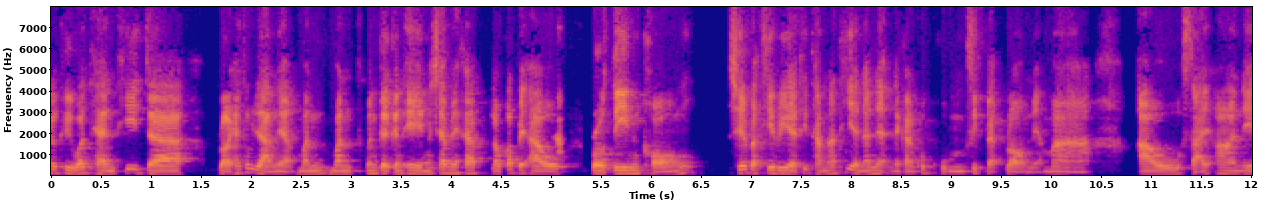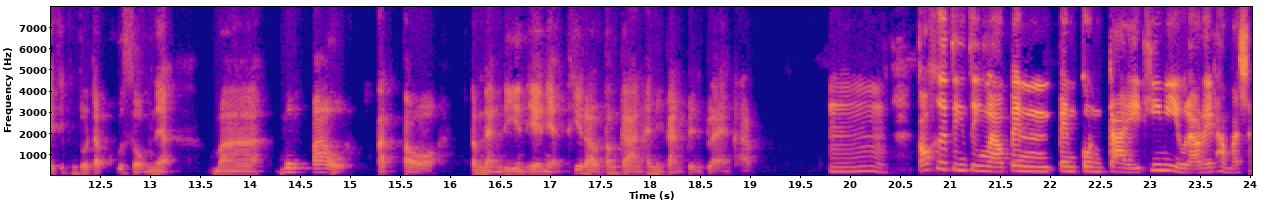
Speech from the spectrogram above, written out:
ก็คือว่าแทนที่จะปล่อยให้ทุกอย่างเนี่ยมันมันมันเกิดกันเองใช่ไหมครับ เราก็ไปเอาโปรตีนของเชื้อแบคทีเรียที่ทำหน้าที่นั้นเนี่ยในการควบคุมสิ่งแปลกปลอมเนี่ยมาเอาสาย RNA ที่เป็นตัวจับคู่สมเนี่ยมามุ่งเป้าตัดต่อตำแหน่ง DNA เนี่ยที่เราต้องการให้มีการเปลี่ยนแปลงครับ อืม ก็คือจริง ๆ แล้วเป็นเป็นนกลไกที่มีอยู่แล้วในธรรมช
